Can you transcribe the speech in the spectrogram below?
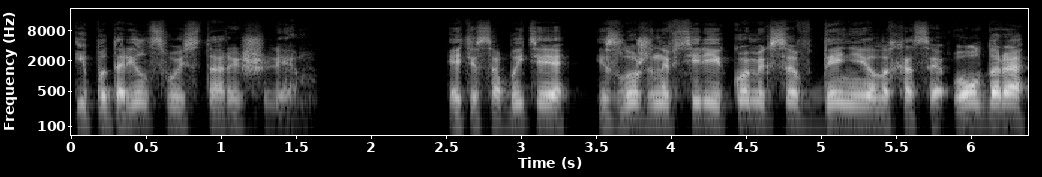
и подарил свой старый шлем. Эти события изложены в серии комиксов Дэниела Хосе Олдера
